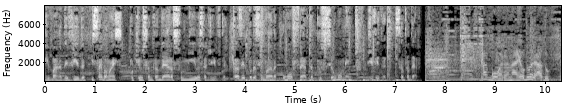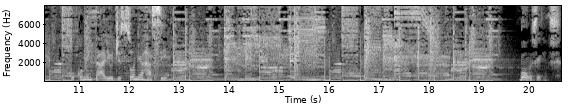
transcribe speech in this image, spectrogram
santander.com.br/devida e saiba mais, porque o Santander Santander assumiu essa dívida. Trazer toda semana uma oferta para o seu momento de vida. Santander. Agora na Eldorado, o comentário de Sônia Rassi. Bom, gente,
